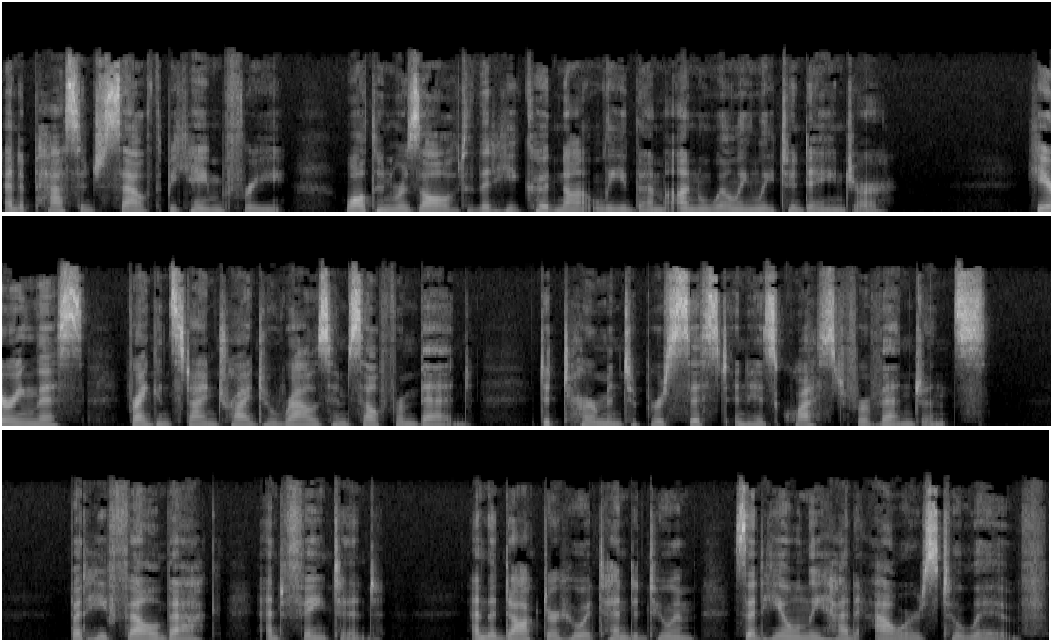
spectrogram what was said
and a passage south became free, Walton resolved that he could not lead them unwillingly to danger. Hearing this, Frankenstein tried to rouse himself from bed, determined to persist in his quest for vengeance. But he fell back and fainted, and the doctor who attended to him said he only had hours to live.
